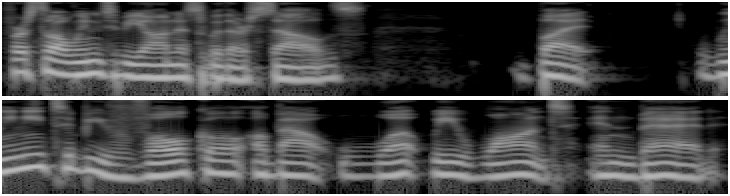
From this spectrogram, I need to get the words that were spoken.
first of all we need to be honest with ourselves but we need to be vocal about what we want in bed.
